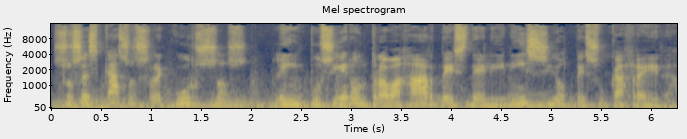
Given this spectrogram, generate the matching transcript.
Sus escasos recursos le impusieron trabajar desde el inicio de su carrera.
